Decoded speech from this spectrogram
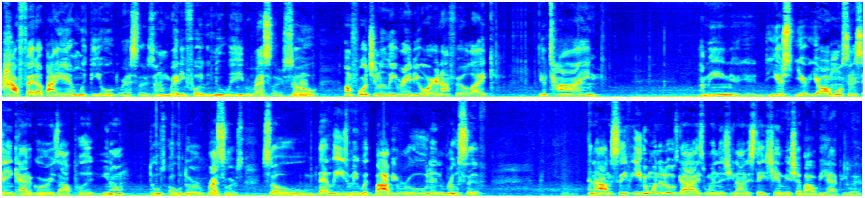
how fed up I am with the old wrestlers, and I'm ready for the new wave of wrestlers. So, mm-hmm. unfortunately, Randy Orton, I feel like your time. I mean, you're you're you're almost in the same category as I'll put, you know, those older wrestlers. So that leaves me with Bobby Roode and Rusev. And honestly, if either one of those guys win this United States Championship, I would be happy with.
